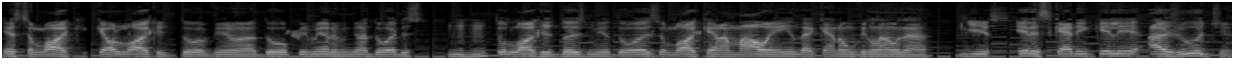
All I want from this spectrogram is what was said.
Esse Loki, que é o Loki do, do primeiro Vingadores, Uhum. do Loki de 2012. O Loki era mal ainda, que era um vilão, né? Isso. Eles querem que ele ajude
